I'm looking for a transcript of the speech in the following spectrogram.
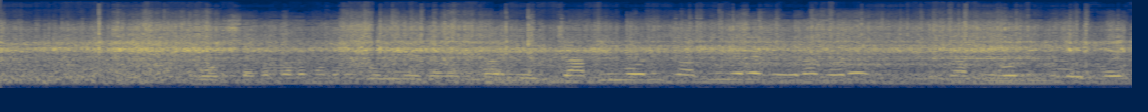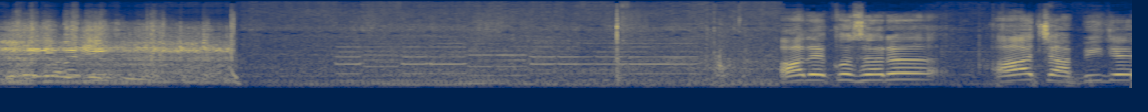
ਮੋਟਰਸਾਈਕਲ ਵਾਲੇ ਮੁੰਡੇ ਨੇ ਗੋਲੀ ਲੈ ਦਿੱਤਾ ਚਾਬੀ ਮੋਲੀ ਚਾਬੀ ਮੇਰੇ ਕੋਲ ਆ ਫੜੋ ਚਾਬੀ ਮੋਲੀ ਆ ਦੇਖੋ ਸਰ ਆ ਚਾਬੀ ਜੇ।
